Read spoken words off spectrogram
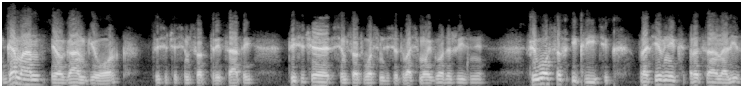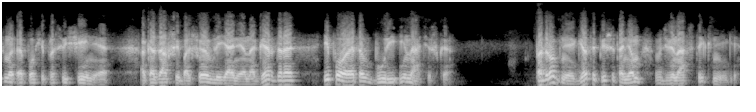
Гаман Иоганн Георг, 1730-1788 годы жизни, философ и критик, противник рационализма эпохи Просвещения, оказавший большое влияние на Гердера и поэтов бури и натиска. Подробнее Гёте пишет о нем в двенадцатой книге.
